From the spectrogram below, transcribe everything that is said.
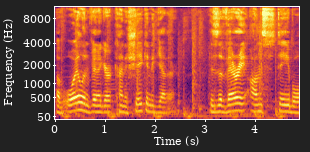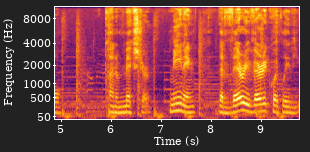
of oil and vinegar kind of shaken together. This is a very unstable kind of mixture, meaning that very, very quickly the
